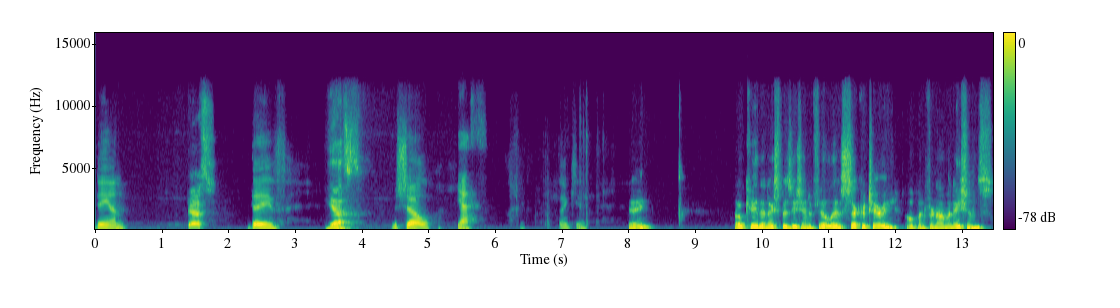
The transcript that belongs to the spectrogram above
Dan, Yes. Dave, Yes. Michelle, Yes. Thank you. Okay. Okay, the next position to fill is secretary, open for nominations.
